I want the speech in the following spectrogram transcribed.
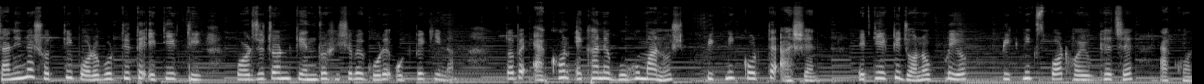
জানি না সত্যি পরবর্তীতে এটি একটি পর্যটন কেন্দ্র হিসেবে গড়ে উঠবে কিনা, তবে এখন এখানে বহু মানুষ পিকনিক করতে আসেন। এটি একটি জনপ্রিয় পিকনিক স্পট হয়ে উঠেছে এখন।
